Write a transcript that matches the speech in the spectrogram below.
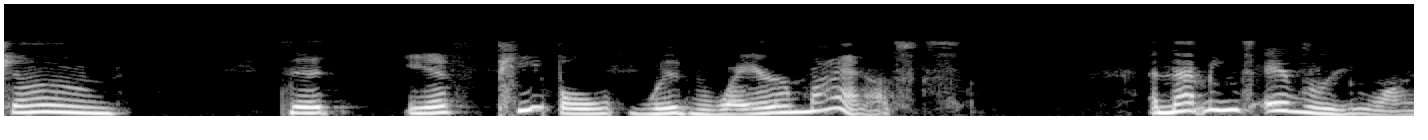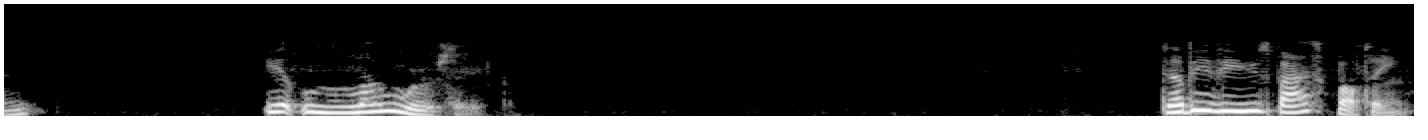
shown that if people would wear masks, and that means everyone, it lowers it. WVU's basketball team,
